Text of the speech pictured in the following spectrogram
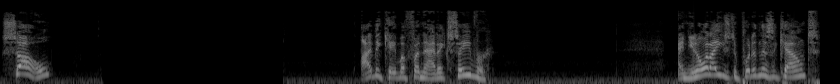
So, I became a fanatic saver. And you know what I used to put in this account?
